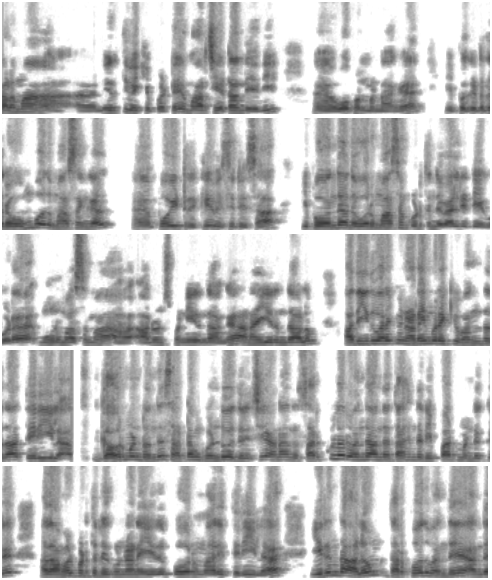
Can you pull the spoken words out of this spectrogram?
காலமா நிறுத்தி வைக்கப்பட்டு மார்ச் எட்டாம் தேதி ஓபன் பண்ணாங்க. இப்போ கிட்டத்தட்ட ஒன்பது மாசங்கள் போயிட்டு இருக்கு விசிட் விசா இப்போ வந்து அந்த ஒரு மாசம் கொடுத்த இந்த வேலிடிட்டியை கூட மூணு மாசமா அனௌன்ஸ் பண்ணியிருந்தாங்க. ஆனா இருந்தாலும் அது இது வரைக்கும் நடைமுறைக்கு வந்ததா தெரியல. கவர்மெண்ட் வந்து சட்டம் கொண்டு வந்துருச்சு. ஆனா அந்த சர்க்குலர் வந்து அந்த தகுந்த டிபார்ட்மெண்ட்டுக்கு அதை அமல்படுத்துறதுக்கு உண்டான இது போற மாதிரி தெரியல. இருந்தாலும் தற்போது வந்து அந்த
